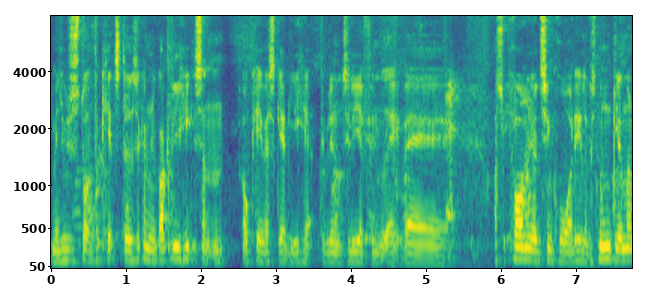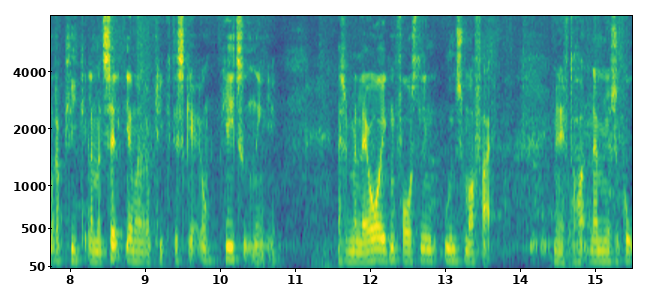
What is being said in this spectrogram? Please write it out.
man lige står et forkert sted, så kan man jo godt blive helt sådan, okay, hvad sker der lige her? Det bliver nødt til lige at finde ud af, hvad... Og så prøver man jo at tænke hurtigt, eller hvis nogen glemmer en replik, eller man selv glemmer en replik, det sker jo hele tiden egentlig. Altså, man laver ikke en forestilling uden småfejl. Men efterhånden er man jo så god,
